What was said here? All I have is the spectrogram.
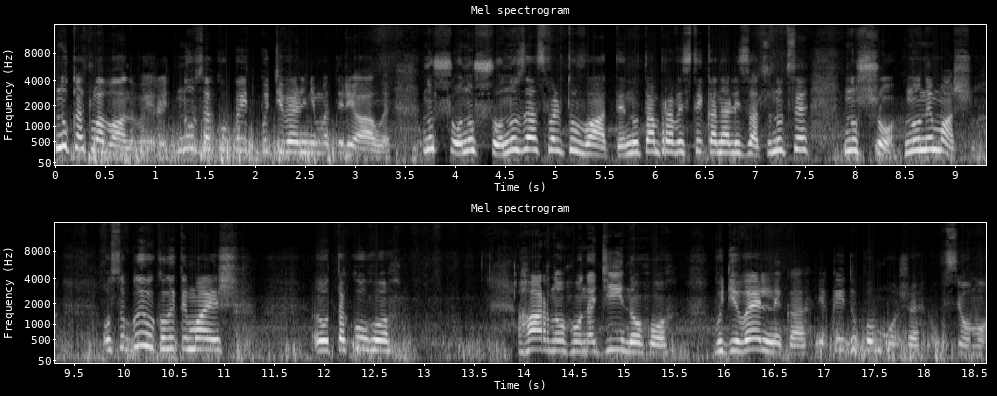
Ну, котлован вирить, ну закупить будівельні матеріали. Ну що, ну що, ну заасфальтувати, ну там провести каналізацію. Ну це ну що, ну нема що. Особливо, коли ти маєш от такого гарного, надійного будівельника, який допоможе у всьому.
